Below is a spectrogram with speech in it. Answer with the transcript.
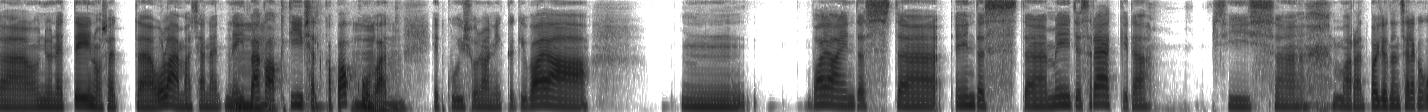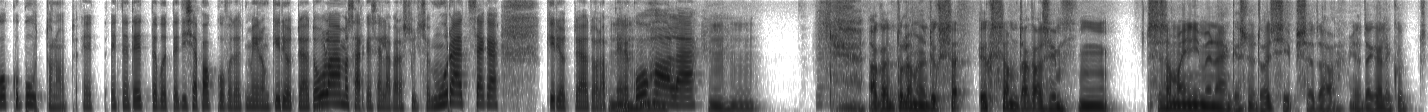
äh, on ju need teenused äh, olemas ja need, neid mm väga aktiivselt ka pakuvad mm. -hmm. et kui sul on ikkagi vaja mm, vaja endast, endast meedias rääkida siis äh, ma arvan, et paljud on sellega kokku puutunud, et, et need ettevõtted ise pakuvad, et meil on kirjutajad olemas, ärge selle pärast üldse muretsege. kirjutaja tuleb teile mm -hmm. kohale mm. -hmm. aga tuleme nüüd üks, üks samm tagasi mm, seesama inimene, kes nüüd otsib seda ja tegelikult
